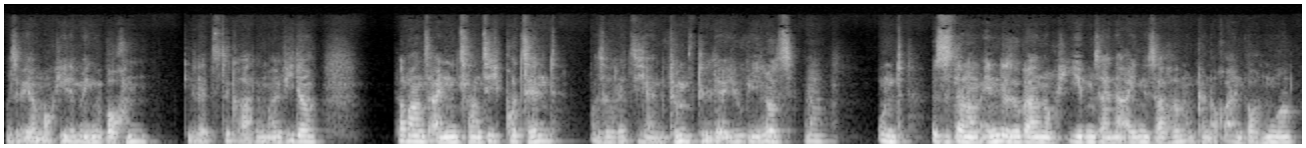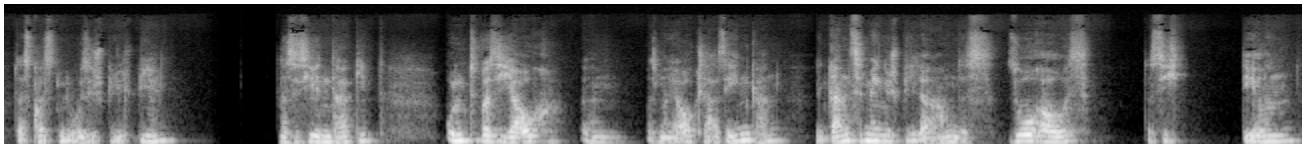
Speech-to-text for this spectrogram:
Also wir haben auch jede Menge Wochen, die letzte gerade mal wieder. Da waren es 21 Prozent, also letztlich ein Fünftel der Juwelos. Ja. Und es ist dann am Ende sogar noch jedem seine eigene Sache. Man kann auch einfach nur das kostenlose Spiel spielen, das es jeden Tag gibt. Und was ich ja auch, ähm, was man ja auch klar sehen kann, eine ganze Menge Spieler haben das so raus, dass sich deren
